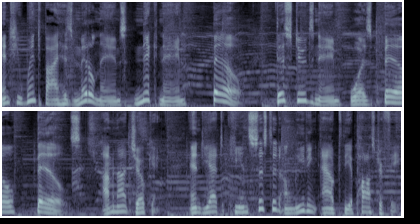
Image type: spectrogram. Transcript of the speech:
and he went by his middle name's nickname, Bill. This dude's name was Bill Bills. I'm not joking. And yet, he insisted on leaving out the apostrophe.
